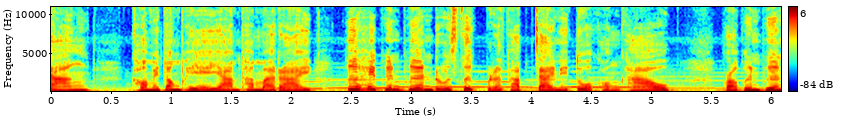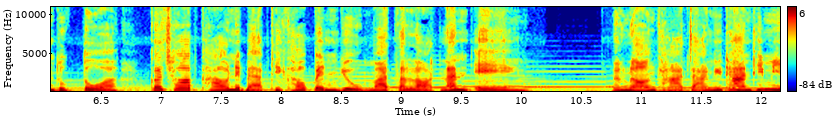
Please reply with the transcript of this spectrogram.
จัง เขาไม่ต้องพยายามทำอะไร เพื่อให้เพื่อนๆรู้สึกประทับใจในตัวของเขา เพราะเพื่อนๆทุกตัวก็ชอบเขาในแบบที่เขาเป็นอยู่มาตลอดนั่นเองน้องๆขาจากนิทานที่มี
